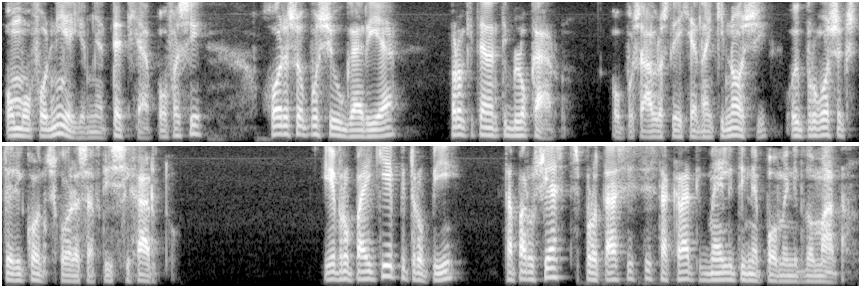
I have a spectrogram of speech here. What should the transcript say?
ομοφωνία για μια τέτοια απόφαση, χώρες όπως η Ουγγαρία πρόκειται να την μπλοκάρουν, όπως άλλωστε έχει ανακοινώσει ο Υπουργός Εξωτερικών της χώρας αυτής Σιχάρτου. Η Ευρωπαϊκή Επιτροπή θα παρουσιάσει τις προτάσεις της στα κράτη-μέλη την επόμενη εβδομάδα.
